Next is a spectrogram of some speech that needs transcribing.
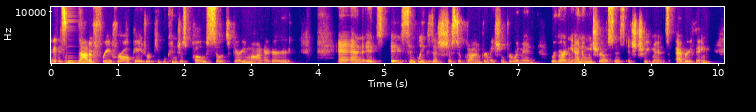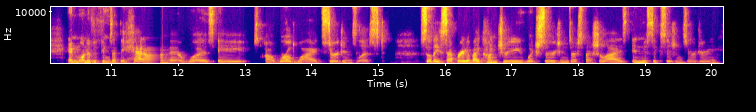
It's not a free for all page where people can just post, so it's very monitored. And it's it simply exists just to put out information for women regarding endometriosis, its treatments, everything. And one of the things that they had on there was a, a worldwide surgeons list. So they separated by country, which surgeons are specialized in this excision surgery.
